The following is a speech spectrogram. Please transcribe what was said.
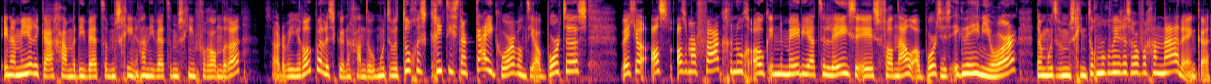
In Amerika gaan we die wetten misschien, gaan die wetten misschien veranderen. Zouden we hier ook wel eens kunnen gaan doen? Moeten we toch eens kritisch naar kijken hoor. Want die abortus, weet je, als, als er maar vaak genoeg ook in de media te lezen is van nou, abortus, ik weet niet hoor. Daar moeten we misschien toch nog weer eens over gaan nadenken.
